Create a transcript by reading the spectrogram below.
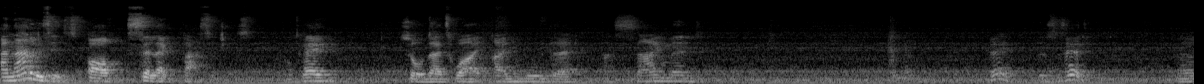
analysis of select passages. Okay? So that's why I moved the assignment. Okay, this is it. Uh,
